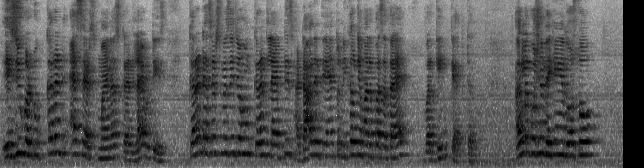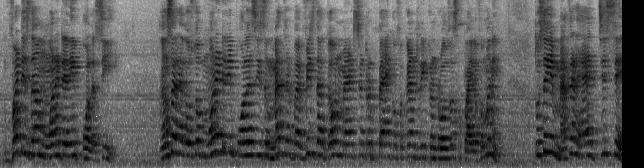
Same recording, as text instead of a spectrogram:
is equal to current assets minus current liabilities current assets में से जो हम करंट लाइबिलिटीज हटा देते हैं तो निकल के हमारे पास आता है वर्किंग कैपिटल अगला क्वेश्चन देखेंगे दोस्तों what is the monetary policy answer है दोस्तों monetary policy is a method by which the government central bank of a country controls the supply of a money तो से ये मेथड है जिससे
